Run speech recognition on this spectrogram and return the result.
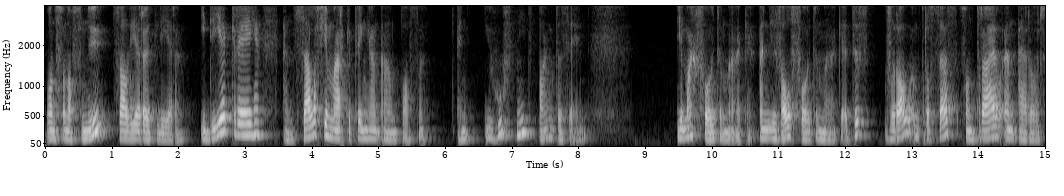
want vanaf nu zal je eruit leren, ideeën krijgen en zelf je marketing gaan aanpassen. En je hoeft niet bang te zijn. Je mag fouten maken en je zal fouten maken. Het is vooral een proces van trial and error.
